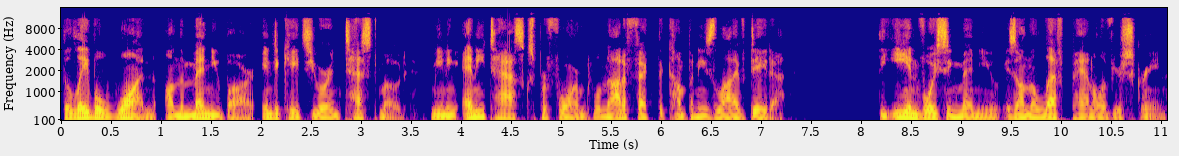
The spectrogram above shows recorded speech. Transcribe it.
The label 1 on the menu bar indicates you are in test mode, meaning any tasks performed will not affect the company's live data. The e-invoicing menu is on the left panel of your screen.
